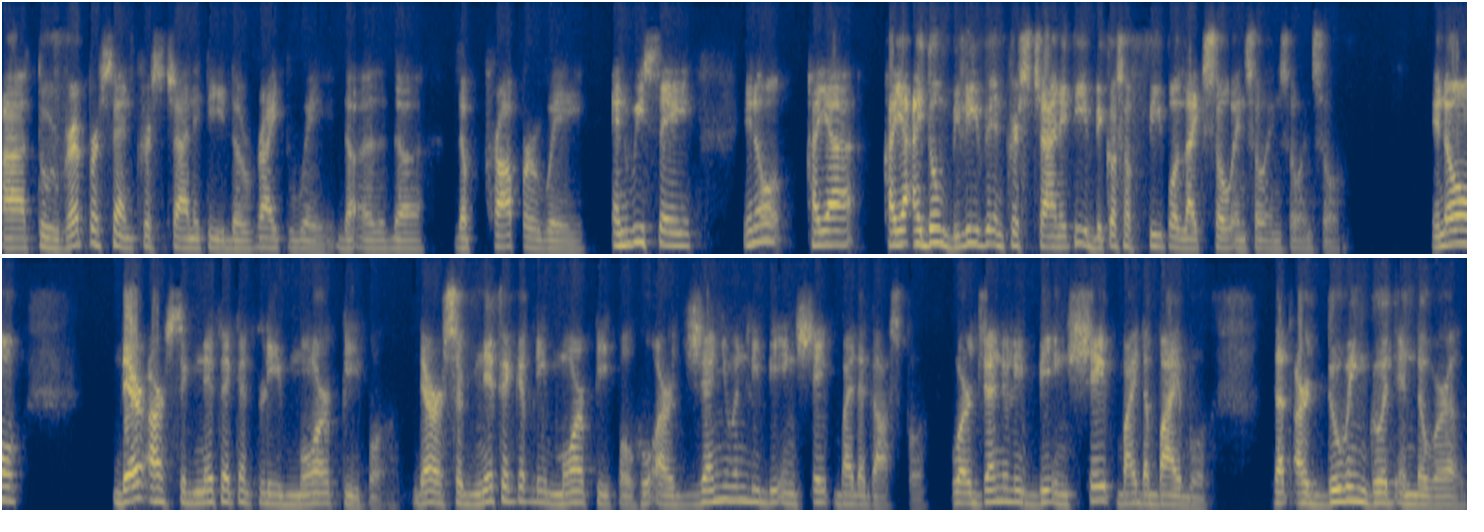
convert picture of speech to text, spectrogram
uh, to represent Christianity the right way, the uh, the the proper way, and we say, you know, kaya kaya I don't believe in Christianity because of people like so and so and so and so. You know, there are significantly more people. There are significantly more people who are genuinely being shaped by the gospel, who are genuinely being shaped by the Bible, that are doing good in the world.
